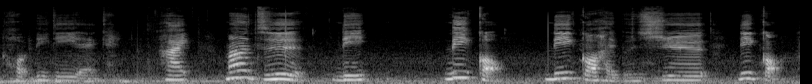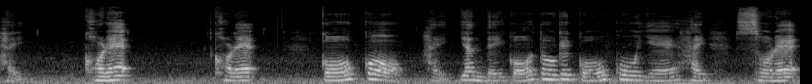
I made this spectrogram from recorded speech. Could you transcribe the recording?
學呢啲嘢嘅。はい、まず、呢、呢、個、呢、個係本書，呢、個係これ、これ。嗰個係人哋嗰度嘅嗰個嘢係それ，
